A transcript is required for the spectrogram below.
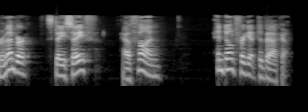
Remember, stay safe, have fun, and don't forget to back up.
